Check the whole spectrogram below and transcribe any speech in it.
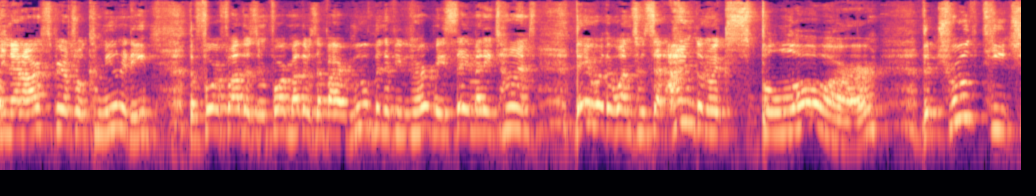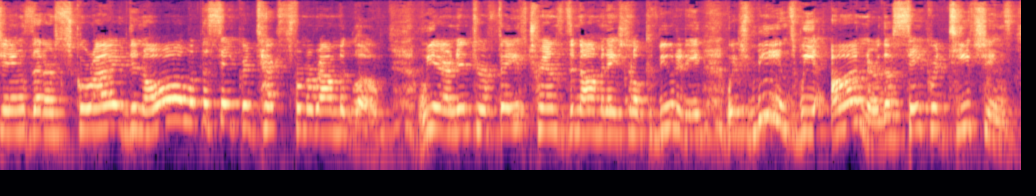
And in our spiritual community, the forefathers and foremothers of our movement, if you've heard me say many times, they were the ones who said, I'm going to explore the truth teachings that are scribed in all of the sacred texts from around the globe. We are an interfaith, trans denominational community, which means we honor the sacred teachings,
